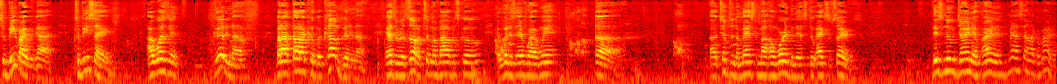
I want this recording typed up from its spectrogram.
to be right with God, to be saved. I wasn't good enough, but I thought I could become good enough. As a result, I took my Bible school and witnessed everywhere I went, uh, attempting to mask my unworthiness through acts of service. This new journey of earning, man, I sound like a writer.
